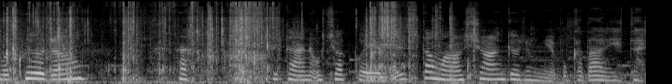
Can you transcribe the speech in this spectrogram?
Bakıyorum. Heh, bir tane uçak koyabiliriz. Tamam şu an görünmüyor. Bu kadar yeter.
